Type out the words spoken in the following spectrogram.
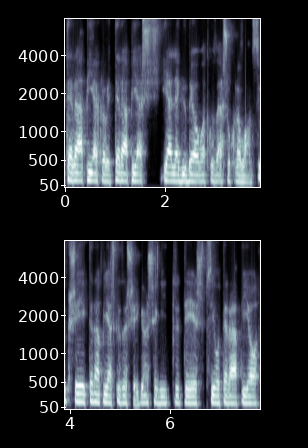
terápiákra, vagy terápiás jellegű beavatkozásokra van szükség, terápiás közösség, önsegítés, pszichoterápia,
